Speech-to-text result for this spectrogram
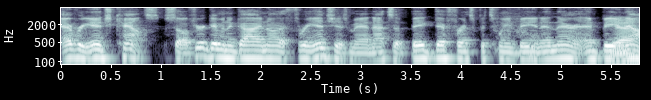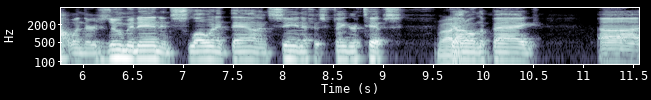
every inch counts. So if you're giving a guy another three inches, man, that's a big difference between being in there and being Yeah. out when they're zooming in and slowing it down and seeing if his fingertips Right. got on the bag. Uh,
